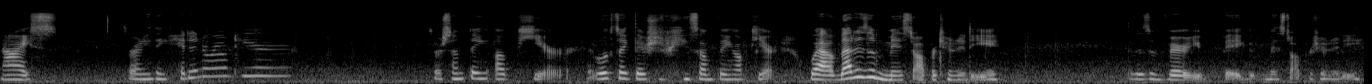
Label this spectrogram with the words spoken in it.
Nice. Is there anything hidden around here? Is there something up here? It looks like there should be something up here. Wow, that is a missed opportunity. That is a very big missed opportunity.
